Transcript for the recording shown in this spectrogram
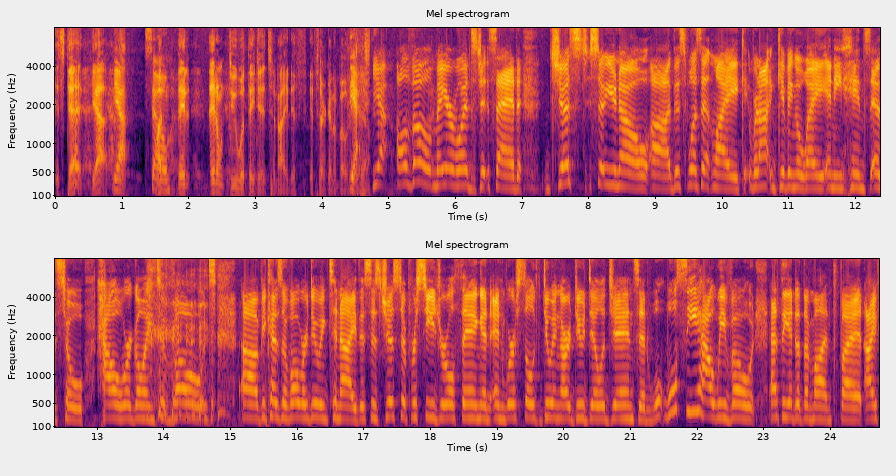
it's dead. Yeah. Yeah. So but they they don't do what they did tonight if if they're going to vote. Yeah. yeah. yeah. Although Mayor Woods just said, just so you know, uh, this wasn't like we're not giving away any hints as to how we're going to vote uh, because of what we're doing tonight. This is just a procedural thing, and, and we're still doing our due diligence, and we'll we'll see how we vote at the end of the month. But I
